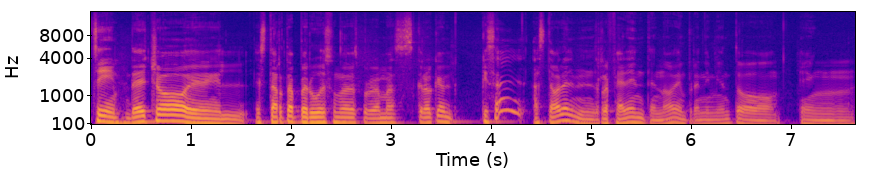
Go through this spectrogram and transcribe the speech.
Sí, de hecho, el Startup Perú es uno de los programas, creo que quizá hasta ahora el referente ¿no? de emprendimiento en,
